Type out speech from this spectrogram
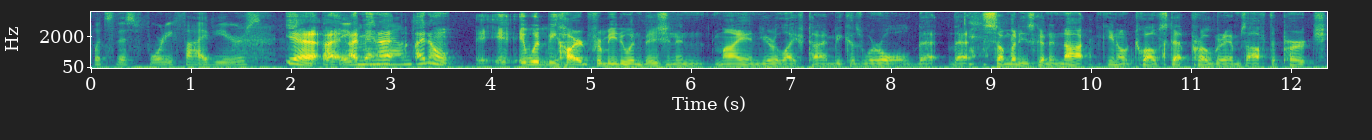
what's this, forty-five years? yeah, I, I mean, I. I don't. It, it would be hard for me to envision in my and your lifetime because we're old that that somebody's going to knock you know twelve step programs off the perch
